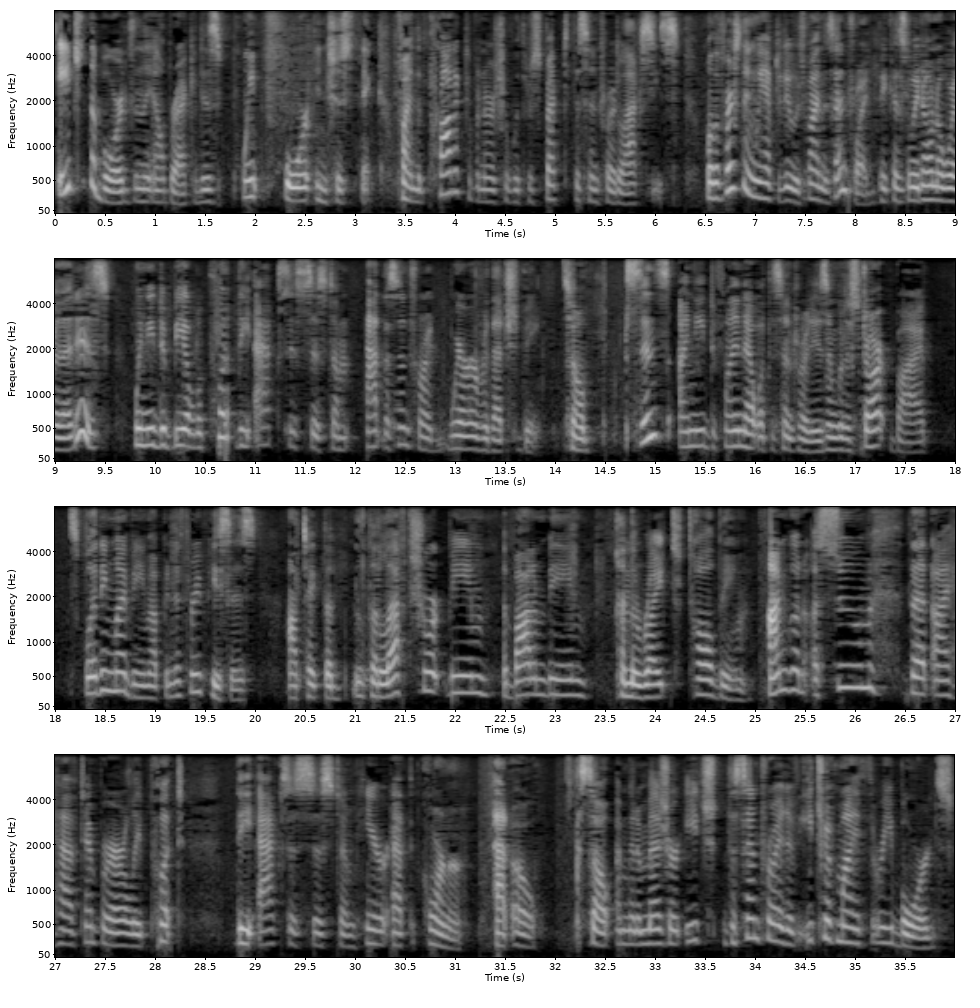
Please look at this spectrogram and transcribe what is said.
Each of the boards in the L bracket is 0.4 inches thick. Find the product of inertia with respect to the centroidal axes. Well, the first thing we have to do is find the centroid because we don't know where that is. We need to be able to put the axis system at the centroid wherever that should be. So since I need to find out what the centroid is, I'm going to start by splitting my beam up into three pieces. I'll take the, the left short beam, the bottom beam, and the right tall beam. I'm going to assume that I have temporarily put the axis system here at the corner at O. So I'm going to measure each the centroid of each of my three boards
